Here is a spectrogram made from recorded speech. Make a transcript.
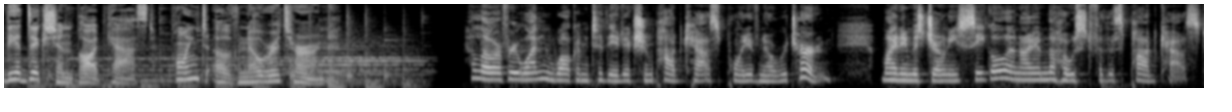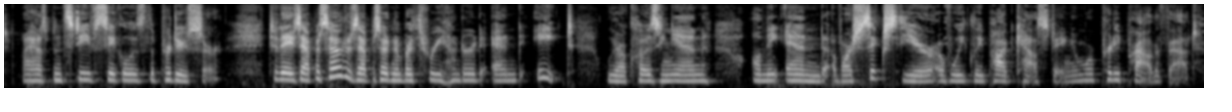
The Addiction Podcast Point of No Return. Hello, everyone, and welcome to the Addiction Podcast Point of No Return. My name is Joni Siegel, and I am the host for this podcast. My husband, Steve Siegel, is the producer. Today's episode is episode number 308. We are closing in on the end of our sixth year of weekly podcasting, and we're pretty proud of that.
